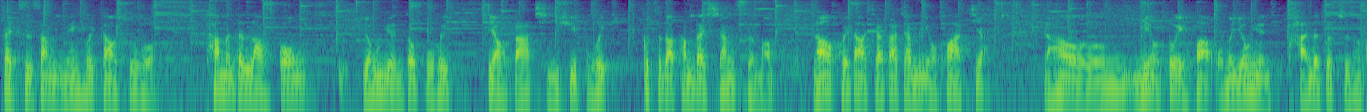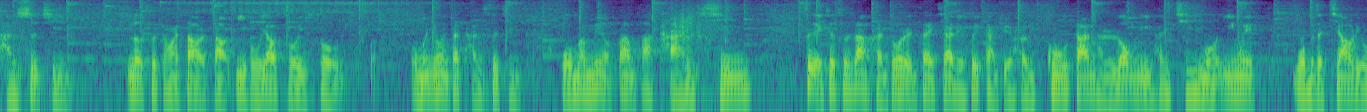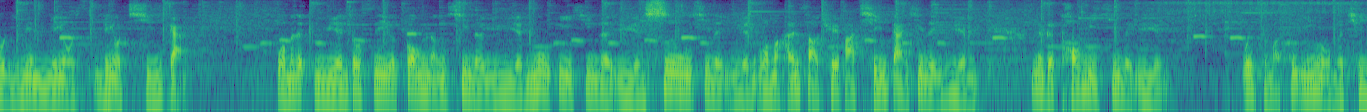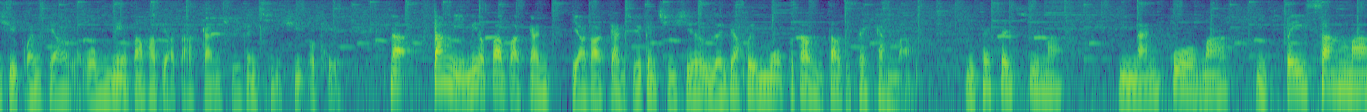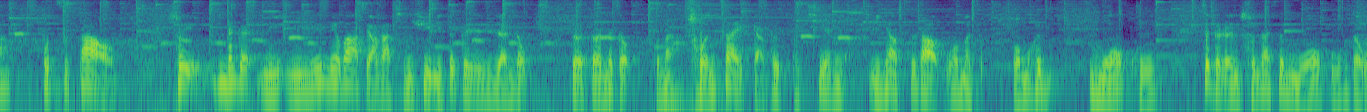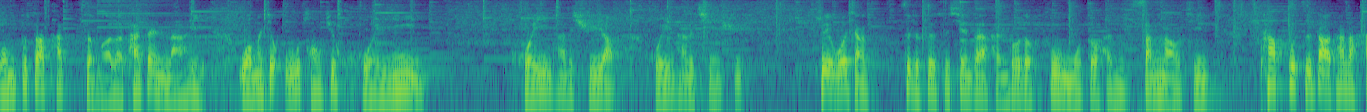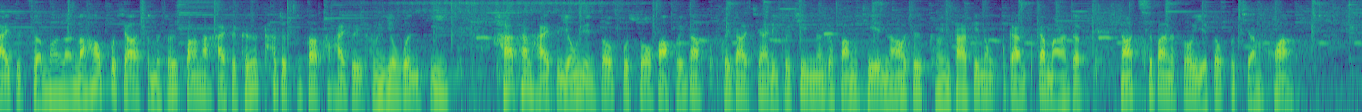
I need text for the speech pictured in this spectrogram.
在智商里面会告诉我，他们的老公永远都不会表达情绪，不会不知道他们在想什么。然后回到家，大家没有话讲，然后没有对话，我们永远谈的就只能谈事情。乐事赶快倒一倒，衣服要收一收，我们永远在谈事情。我们没有办法谈心，这也就是让很多人在家里会感觉很孤单、很 lonely、很寂寞，因为我们的交流里面没有没有情感，我们的语言都是一个功能性的语言、目的性的语言、事务性的语言，我们很少缺乏情感性的语言，那个同理性的语言。为什么？是因为我们的情绪关掉了，我们没有办法表达感觉跟情绪。OK。那当你没有办法感表达感觉跟情绪的时候，人家会摸不到你到底在干嘛？你在生气吗？你难过吗？你悲伤吗？不知道。所以那个你你你没有办法表达情绪，你这个人的的的那个怎么样存在感会不见了。你要知道，我们我们会模糊，这个人存在是模糊的，我们不知道他怎么了，他在哪里，我们就无从去回应回应他的需要。回应他的情绪，所以我想，这个就是现在很多的父母都很伤脑筋。他不知道他的孩子怎么了，然后不晓得什么时候帮他孩子，可是他就知道他孩子可能有问题。他他的孩子永远都不说话，回到回到家里就进那个房间，然后就可能打电动不敢干嘛的，然后吃饭的时候也都不讲话。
